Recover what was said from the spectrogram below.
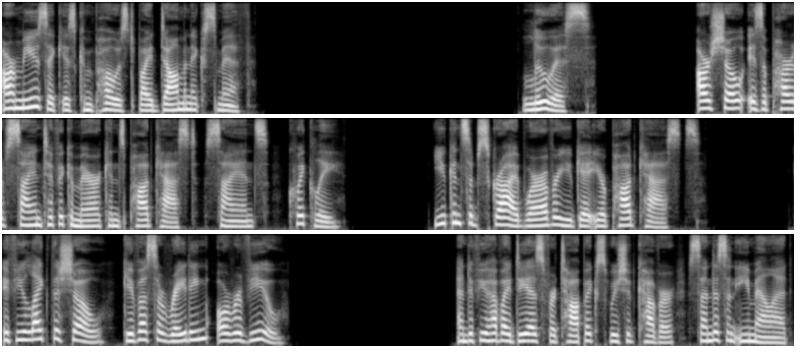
Our music is composed by Dominic Smith. Lewis. Our show is a part of Scientific American's podcast, Science Quickly. You can subscribe wherever you get your podcasts. If you like the show, give us a rating or review. And if you have ideas for topics we should cover, send us an email at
